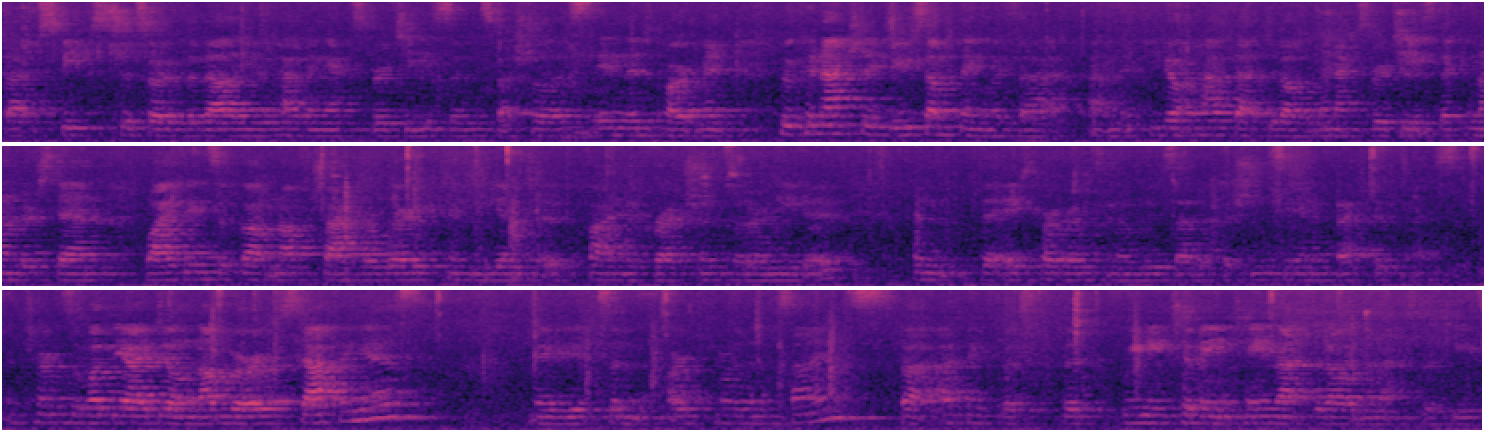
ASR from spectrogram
that speaks to sort of the value of having expertise and specialists in the department who can actually do something with that. Um, if you don't have that development expertise that can understand why things have gotten off track or where you can begin to find the corrections that are needed, then the ACE program is going to lose that efficiency and effectiveness. In terms of what the ideal number of staffing is, maybe it's an art more than a science, but I think that, that we need to maintain that development expertise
